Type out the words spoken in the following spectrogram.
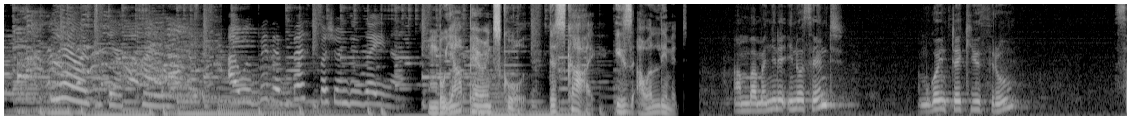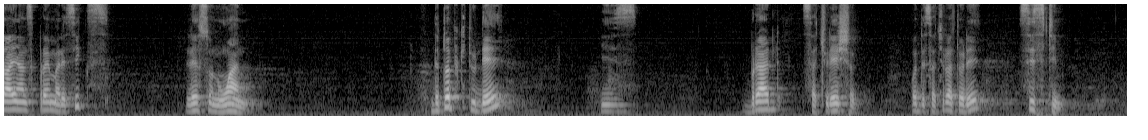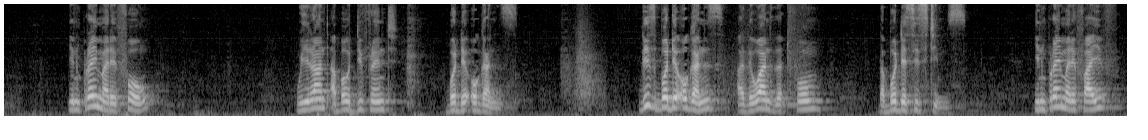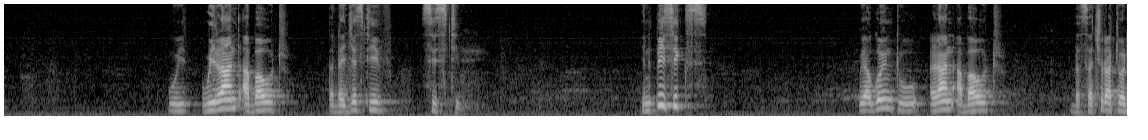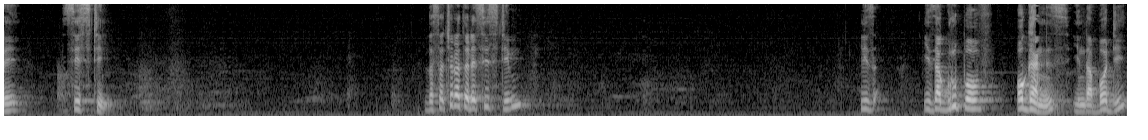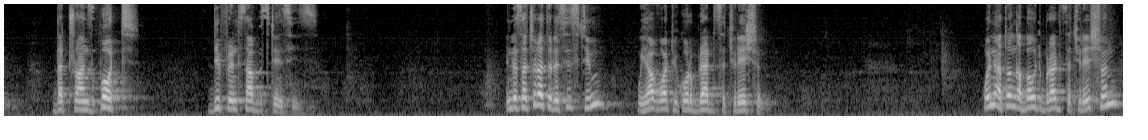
Me, I want to be a pilot. I will be the best fashion designer. Mbuya Parent School, the sky is our limit. I'm Bamanyine Innocent. I'm going to take you through Science Primary 6, Lesson 1. The topic today is blood circulation or the circulatory system. In primary 4, we learned about different body organs. These body organs are the ones that form the body systems. In primary five, we, we learned about the digestive system. In P6, we are going to learn about the circulatory system. The circulatory system is, is a group of organs in the body that transport different substances. In the circulatory system, we have what we call blood circulation. When we are talking about blood circulation,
